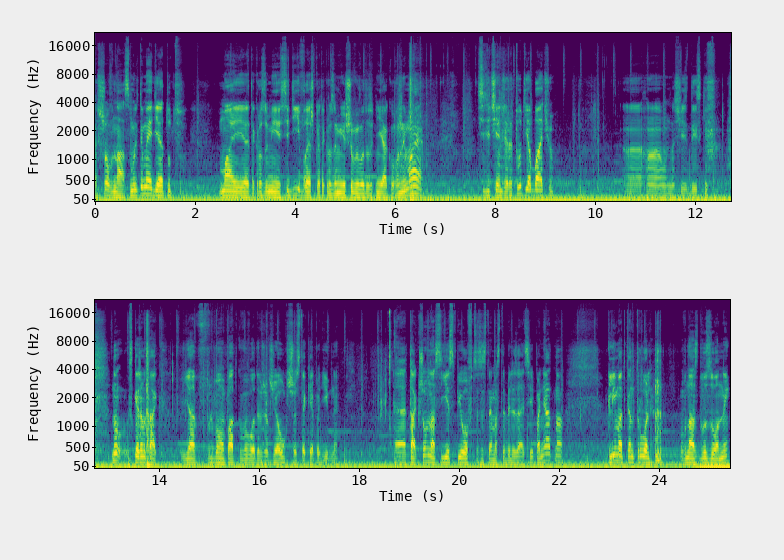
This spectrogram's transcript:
Е, Що в нас? Мультимедіа тут має, я так розумію, CD, флешку, я так розумію, що виводу тут ніякого немає. CD-ченджери тут я бачу. Ага, на 6 дисків. Ну, скажімо так, я в будь-якому випадку виводив вже чи AUX, щось таке подібне. Е, так, що в нас? ESP-OFF, це система стабілізації, понятно. Клімат-контроль в нас двозонний.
